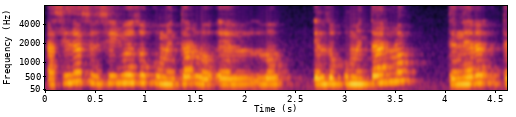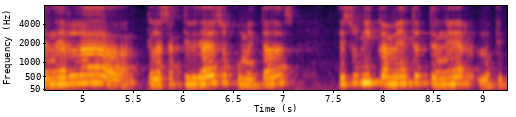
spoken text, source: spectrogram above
Así de sencillo es documentarlo. El, el documentarlo, tener, tener la, las actividades documentadas, es únicamente tener lo que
